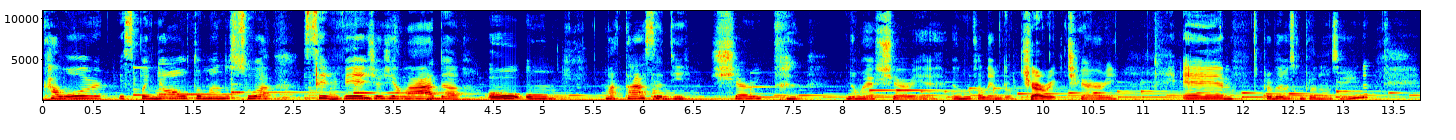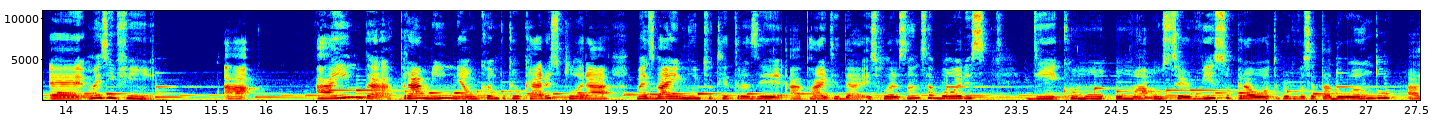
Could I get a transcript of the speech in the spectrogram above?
calor espanhol, tomando sua cerveja gelada ou um, uma taça de sherry. Não é sherry, é, eu nunca lembro. Cherry. Cherry. É, problemas com pronúncia ainda. É, mas enfim, a, ainda para mim é um campo que eu quero explorar, mas vai muito te trazer a parte da exploração de sabores, de como uma, um serviço para outra, porque você está doando a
